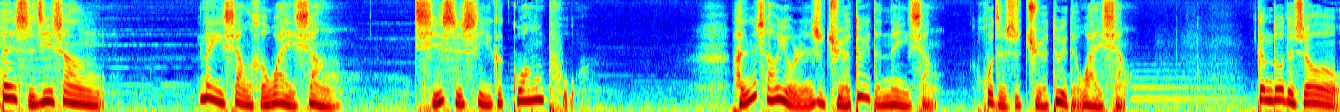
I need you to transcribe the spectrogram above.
但实际上，内向和外向其实是一个光谱，很少有人是绝对的内向，或者是绝对的外向。更多的时候，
